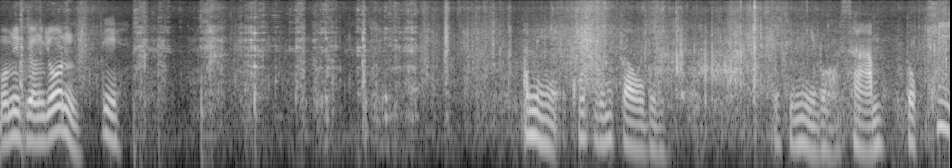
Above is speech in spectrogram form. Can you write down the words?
บ่มีเครื่องยนต์ดิอันนี้คุดหลุมเก่าเบิ่งจะสิมีบ่สามตกขี้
